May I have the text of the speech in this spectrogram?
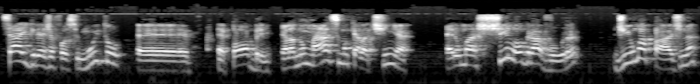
Se a igreja fosse muito é, é, pobre, ela no máximo que ela tinha era uma xilogravura de uma página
